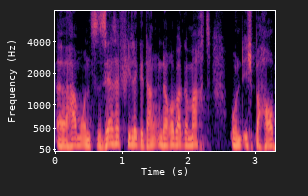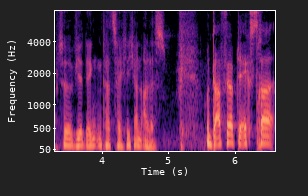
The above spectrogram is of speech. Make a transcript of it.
äh, haben uns sehr, sehr viele Gedanken darüber gemacht und ich behaupte, wir denken tatsächlich an alles. Und dafür habt ihr extra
